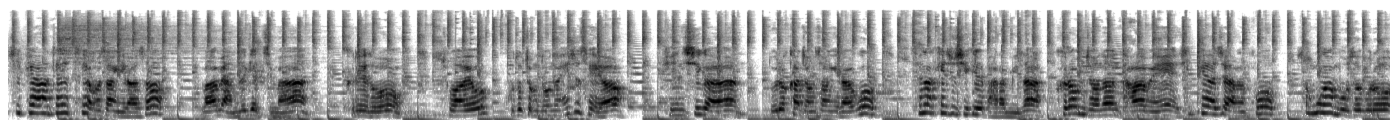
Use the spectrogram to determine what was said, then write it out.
실패한 테스트 영상이라서 마음에 안 들겠지만 그래도 좋아요, 구독 정도는 해주세요. 긴 시간 노력한 정성이라고 생각해 주시길 바랍니다. 그럼 저는 다음에 실패하지 않고 성공한 모습으로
